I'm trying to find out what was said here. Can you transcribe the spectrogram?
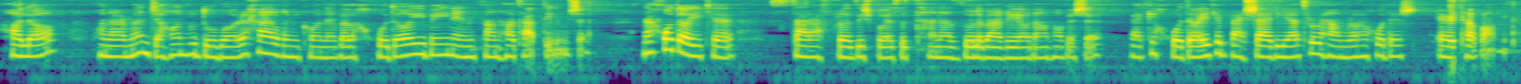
حالا هنرمند جهان رو دوباره خلق می‌کنه و به خدایی بین انسانها تبدیل میشه. نه خدایی که سرافرازیش باعث تنزل بقیه آدم ها بشه بلکه خدایی که بشریت رو به همراه خودش ارتقا میده.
